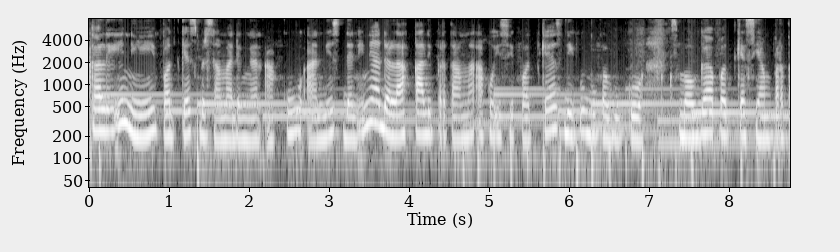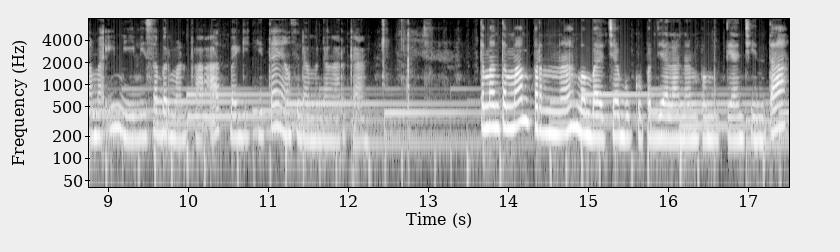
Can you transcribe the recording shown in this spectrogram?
Kali ini podcast bersama dengan aku, Anis Dan ini adalah kali pertama aku isi podcast di Ku Buka Buku. Semoga podcast yang pertama ini bisa bermanfaat bagi kita yang sedang mendengarkan. Teman-teman pernah membaca buku perjalanan pembuktian cinta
